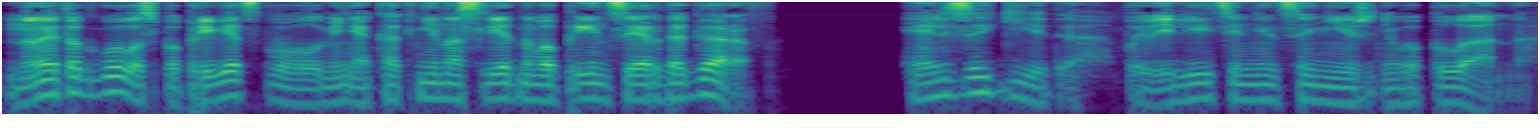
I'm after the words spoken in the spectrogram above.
Но этот голос поприветствовал меня как ненаследного принца Эрдогаров. «Эльза Гида, повелительница Нижнего плана»,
